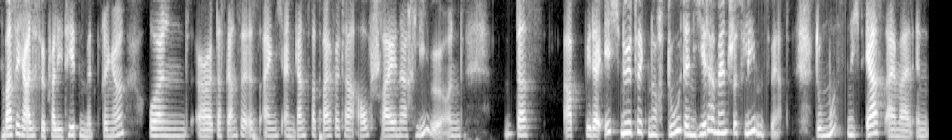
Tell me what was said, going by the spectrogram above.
was ich alles für Qualitäten mitbringe. Und äh, das Ganze ist eigentlich ein ganz verzweifelter Aufschrei nach Liebe. Und das ab weder ich nötig noch du, denn jeder Mensch ist liebenswert. Du musst nicht erst einmal in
